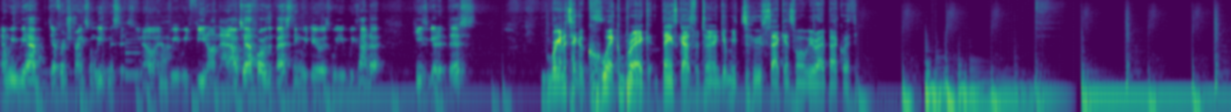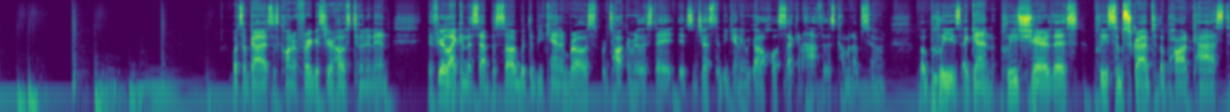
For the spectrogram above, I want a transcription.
and we, we have different strengths and weaknesses, you know, and yeah. we, we feed on that. I would say that's probably the best thing we do is we we kind of he's good at this. We're gonna take a quick break. Thanks guys for tuning in. Give me two seconds and we'll be right back with you. What's up, guys? It's Connor Fergus, your host, tuning in. If you're liking this episode with the Buchanan Bros, we're talking real estate. It's just the beginning. We got a whole second half of this coming up soon. But please, again, please share this. Please subscribe to the podcast.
